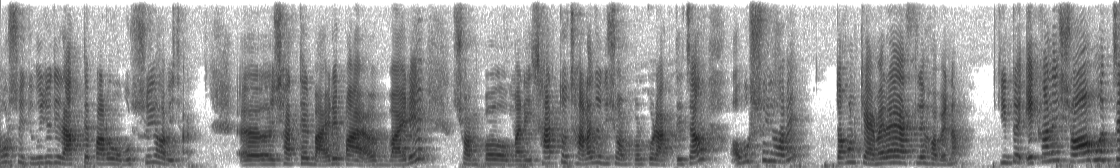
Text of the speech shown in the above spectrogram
অবশ্যই, তুমি যদি রাখতে পারো অবশ্যই হবে স্বার্থ। স্বার্থের বাইরে বাইরে সম্প মানে স্বার্থ ছাড়া যদি সম্পর্ক রাখতে চাও, অবশ্যই হবে, তখন ক্যামেরায় আসলে হবে না। কিন্তু এখানে সব হচ্ছে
